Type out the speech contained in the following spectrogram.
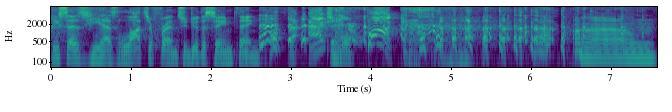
He says he has lots of friends who do the same thing. What the actual fuck? Um,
